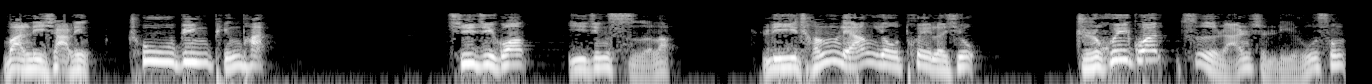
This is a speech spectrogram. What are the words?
万历下令出兵平叛。戚继光已经死了，李成梁又退了休，指挥官自然是李如松。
